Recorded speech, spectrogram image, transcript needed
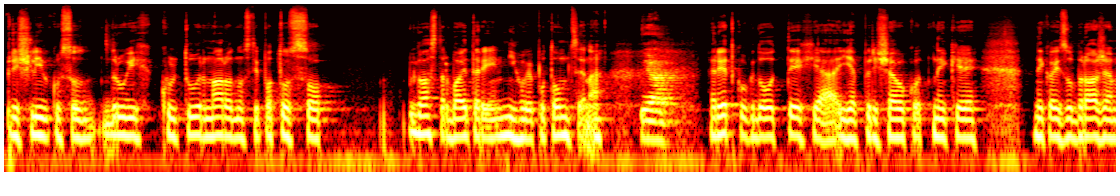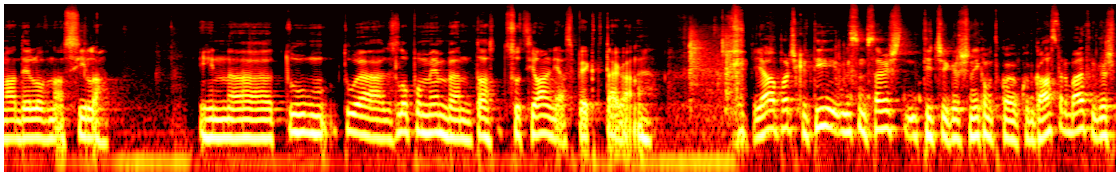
prišli, ko so drugih kultur, narodnosti, pa to so gastarbajteri in njihovi potomci. Ja. Redko kdo od teh je, je prišel kot neke, neka izobražena delovna sila. In uh, tu, tu je zelo pomemben ta socialni aspekt tega. Ne? Ja, pač, ker ti, mislim, vse veš, ti, če greš nekam tako kot gastrobajt, greš,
